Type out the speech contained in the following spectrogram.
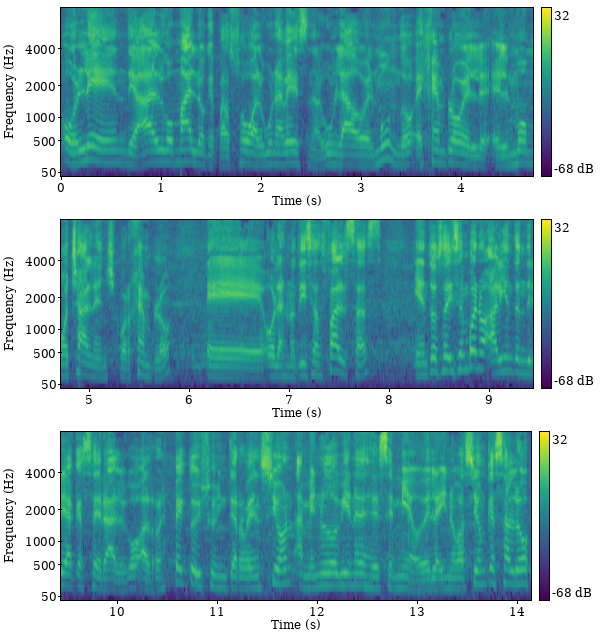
o leen de algo malo que pasó alguna vez en algún lado del mundo, ejemplo el, Momo Challenge, por ejemplo, eh, o las noticias falsas, y entonces dicen, bueno, alguien tendría que hacer algo al respecto y su intervención a menudo viene desde ese miedo, de la innovación que es algo,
